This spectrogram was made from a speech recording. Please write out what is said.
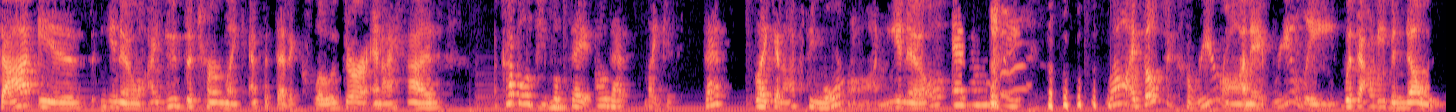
that is, you know, I use the term like empathetic closer, and I had a couple of people say, "Oh, that like it's that's like an oxymoron," you know, and I'm like, "Well, I built a career on it, really, without even knowing,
